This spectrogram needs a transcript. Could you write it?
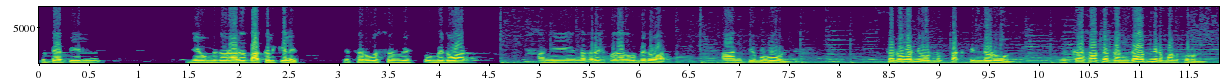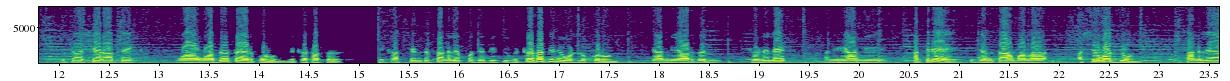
पुट्यातील जे उमेदवार अर्ज दाखल केलेत ते सर्व सव्वीस उमेदवार आणि नगराध्यक्ष पदाचा उमेदवार हा अंतिम होऊन सर्व निवडणूक ताकदीन लढवून विकासाचं गंगावत निर्माण करून त्या शहरात एक वा वादळ तयार करून विकासाचं एक अत्यंत चांगल्या पद्धतीची विकासाची निवडणूक करून हे आम्ही अर्ज ठेवलेले आहेत आणि हे आम्ही खात्री आहे की जनता आम्हाला आशीर्वाद देऊन चांगल्या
